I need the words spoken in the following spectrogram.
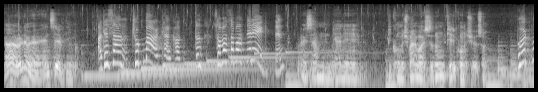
Ha öyle mi? En sevdiğim. Ate sen çok mu erken kalktın? Sabah sabah nereye gittin? Ay sen yani bir konuşmaya başladın, peri konuşuyorsun. Pırt mı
